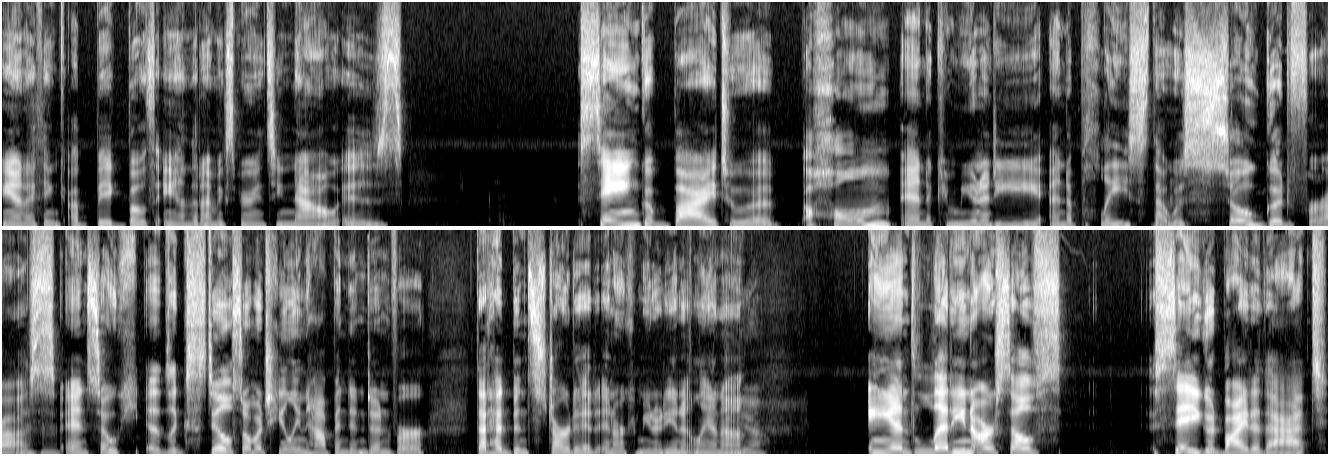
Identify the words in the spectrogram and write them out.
And I think a big both and that I'm experiencing now is saying goodbye to a, a home and a community and a place that mm-hmm. was so good for us mm-hmm. and so he- like still so much healing happened in Denver that had been started in our community in Atlanta Yeah. and letting ourselves say goodbye to that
